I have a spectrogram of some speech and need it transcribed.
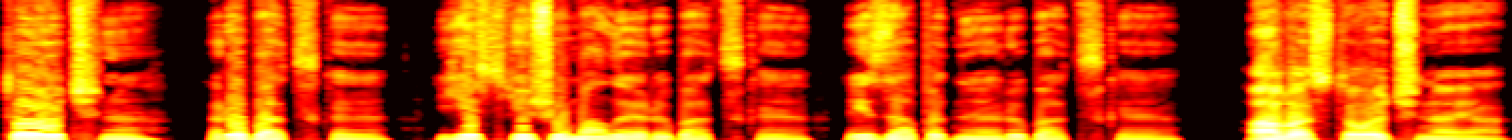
«Точно, рыбацкая. Есть еще малая рыбацкая и западная рыбацкая». «А восточная?»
